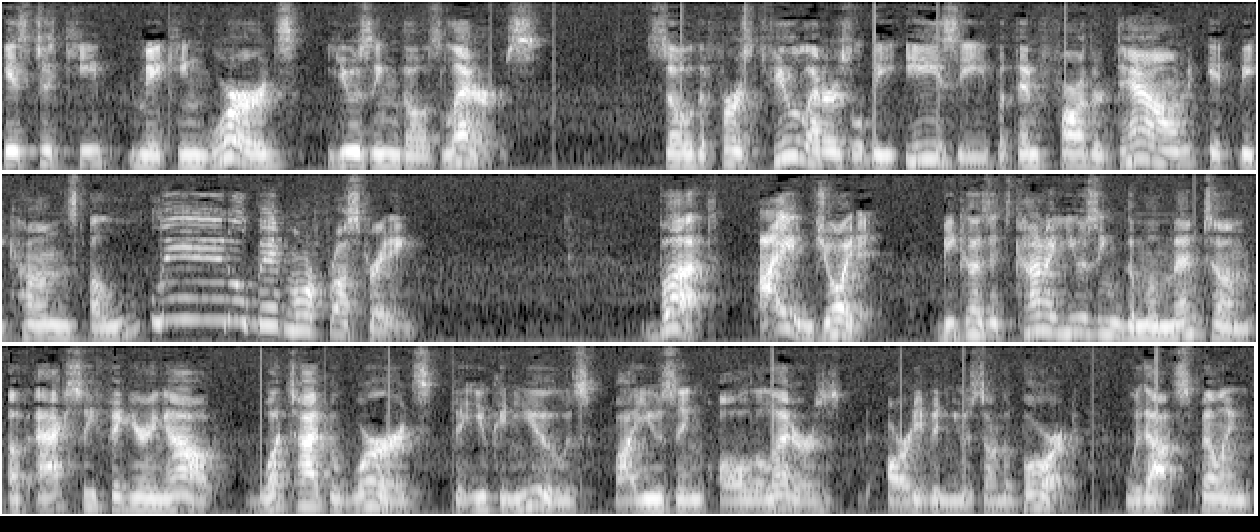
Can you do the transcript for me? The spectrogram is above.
is to keep making words using those letters. So the first few letters will be easy, but then farther down it becomes a little bit more frustrating. But I enjoyed it because it's kind of using the momentum of actually figuring out what type of words that you can use by using all the letters already been used on the board without spelling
